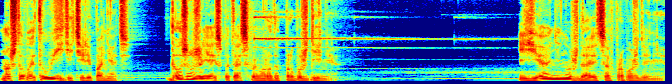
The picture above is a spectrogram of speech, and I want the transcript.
Но чтобы это увидеть или понять, Должен же я испытать своего рода пробуждение. Я не нуждается в пробуждении.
